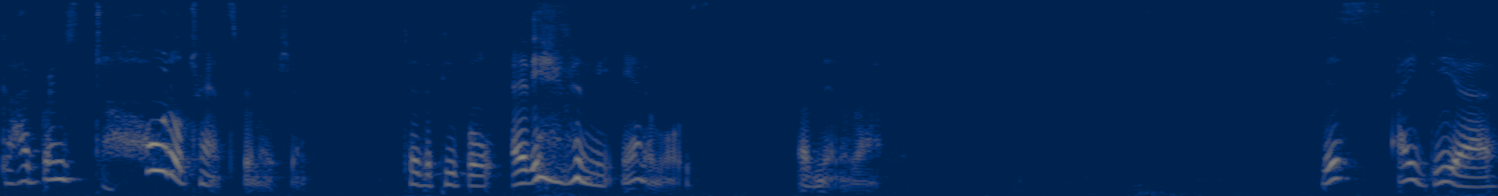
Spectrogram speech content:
God brings total transformation to the people and even the animals of Nineveh. This idea,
